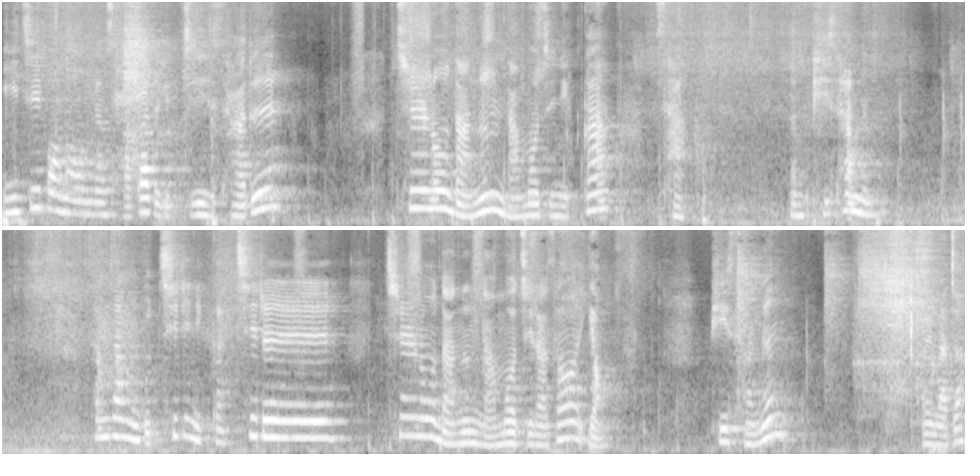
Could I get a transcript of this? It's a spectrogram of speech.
2 집어넣으면 4가 되겠지. 4를 7로 나눈 나머지니까 4. 그다음 B3은 3, 3은 9, 7이니까 7을 7로 나눈 나머지라서 0. B4는 얼마죠?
